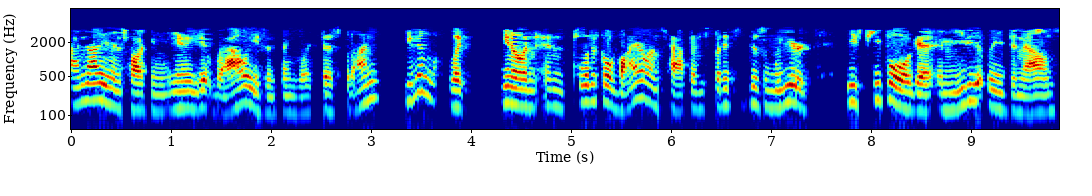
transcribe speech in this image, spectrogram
I'm not even talking you know you get rallies and things like this, but I'm even like you know and, and political violence happens, but it's this weird. These people will get immediately denounced.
